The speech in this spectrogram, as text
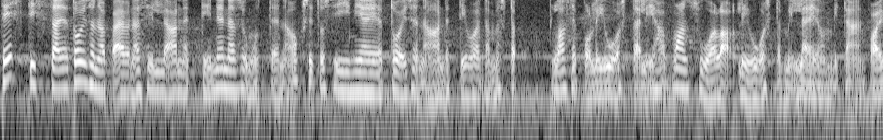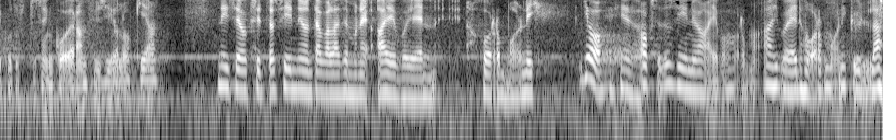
testissä ja toisena päivänä sille annettiin nenäsumutteena oksitosiinia ja toisena annettiin vain tämmöistä placepoliuosta, eli ihan vain suolaliuosta, millä ei ole mitään vaikutusta sen koiran fysiologiaan. Niin se oksitosiini on tavallaan semmoinen aivojen hormoni, Joo, Joo. oksitosiini on aivohormo, aivojen hormoni, kyllä.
